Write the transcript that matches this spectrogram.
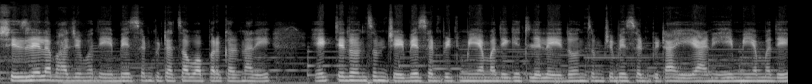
शिजलेल्या भाजीमध्ये बेसन पिठाचा वापर करणारे एक ते दोन चमचे बेसन पीठ मी यामध्ये घेतलेले आहे. दोन चमचे बेसन पीठ आहे आणि हे मी यामध्ये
